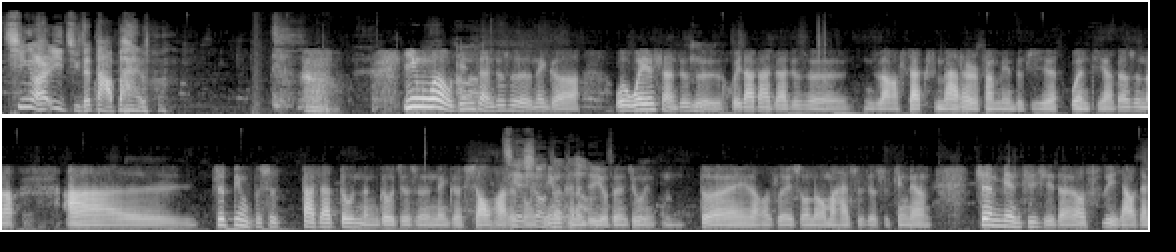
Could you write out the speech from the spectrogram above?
轻而易举的打败了。因为我跟你讲，就是那个，我我也想就是回答大家，就是你知道 sex matter 方面的这些问题啊，但是呢，啊，这并不是大家都能够就是那个消化的东西，因为可能就有的人就嗯对，然后所以说呢，我们还是就是尽量正面积极的，然后私底下我再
